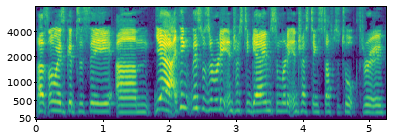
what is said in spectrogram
that's always good to see. Um, yeah, I think this was a really interesting game, some really interesting stuff to talk through.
